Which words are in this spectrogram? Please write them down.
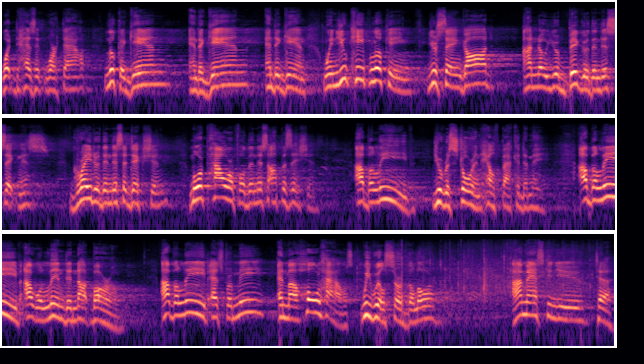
what hasn't worked out. Look again and again and again. When you keep looking, you're saying, God, I know you're bigger than this sickness, greater than this addiction, more powerful than this opposition. I believe you're restoring health back into me. I believe I will lend and not borrow. I believe as for me and my whole house, we will serve the Lord. I'm asking you to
